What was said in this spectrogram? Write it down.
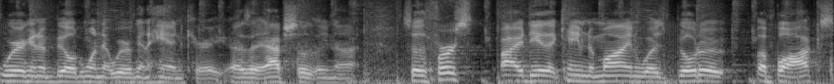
we're going to build one that we were going to hand carry. I was like, absolutely not. So the first idea that came to mind was build a, a box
